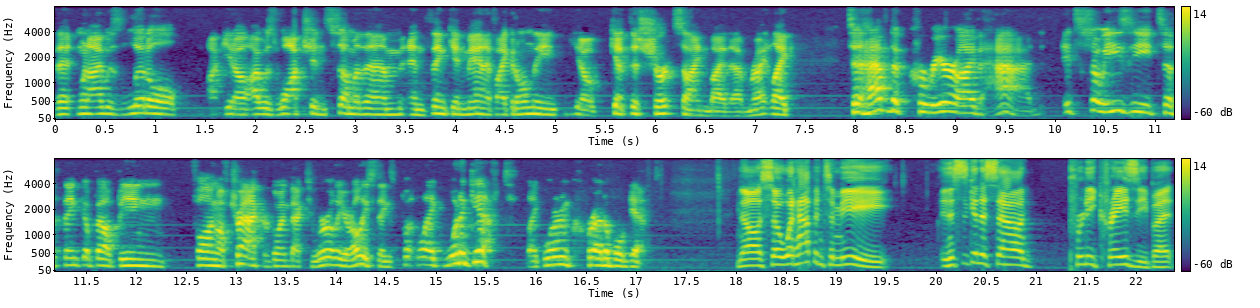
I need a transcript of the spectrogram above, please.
that when i was little uh, you know i was watching some of them and thinking man if i could only you know get this shirt signed by them right? Like to have the career i've had it's so easy to think about being falling off track or going back too early or all these things but like what a gift like what an incredible gift No, so what happened to me, this is going to sound pretty crazy, but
